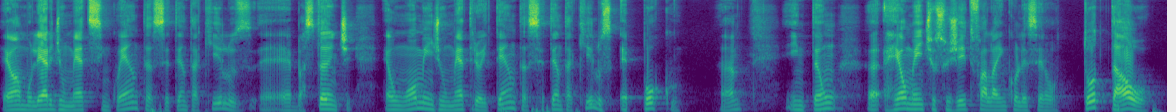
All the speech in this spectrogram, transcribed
É uma mulher de 1,50m, 70 quilos, é, é bastante. É um homem de 1,80m, 70 quilos, é pouco. Tá? Então, uh, realmente, o sujeito falar em colesterol total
